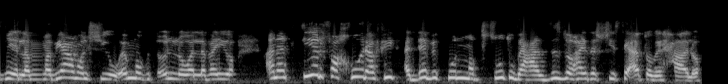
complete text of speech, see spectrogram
صغير لما بيعمل شيء وأمه بتقول له ولا بيو أنا كثير فخورة فيك قد إيه بيكون مبسوط وبيعزز له هذا الشيء ثقته بحاله.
